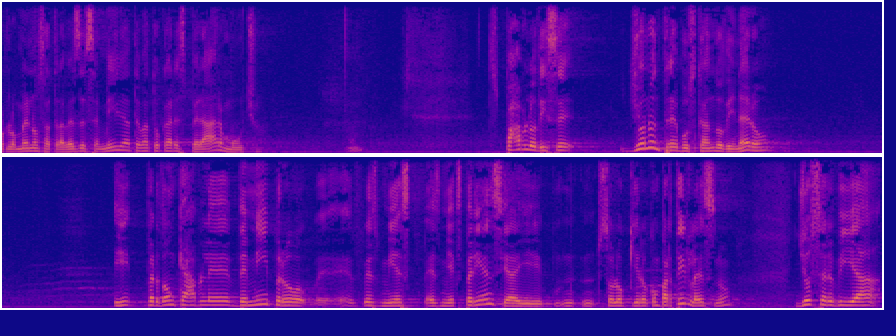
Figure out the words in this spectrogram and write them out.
por lo menos a través de semilla, te va a tocar esperar mucho. Pablo dice, yo no entré buscando dinero. Y perdón que hable de mí, pero es mi, es mi experiencia y solo quiero compartirles, ¿no? Yo servía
